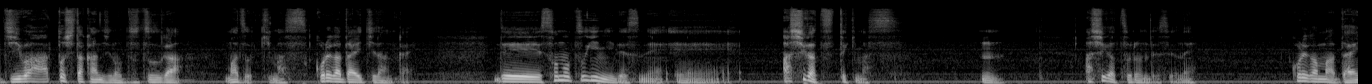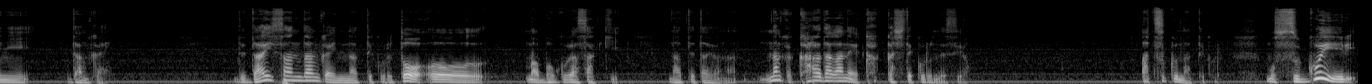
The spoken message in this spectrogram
じわーっとした感じの頭痛がまず来ます。これが第一段階。でその次にですね、えー、足がつってきます。うん。足がつるんですよね。これがまあ第2段階。で第3段階になってくると、まあ、僕がさっきなってたようななんか体がねカッカしてくるんですよ。熱くなってくる。もうすごい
